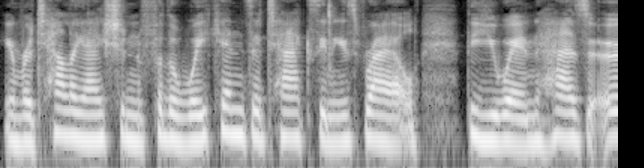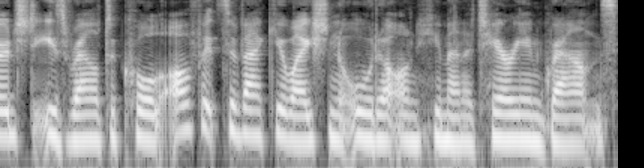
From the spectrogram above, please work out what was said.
in retaliation for the weekend's attacks in Israel. The UN has urged Israel to call off its evacuation order on humanitarian grounds.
